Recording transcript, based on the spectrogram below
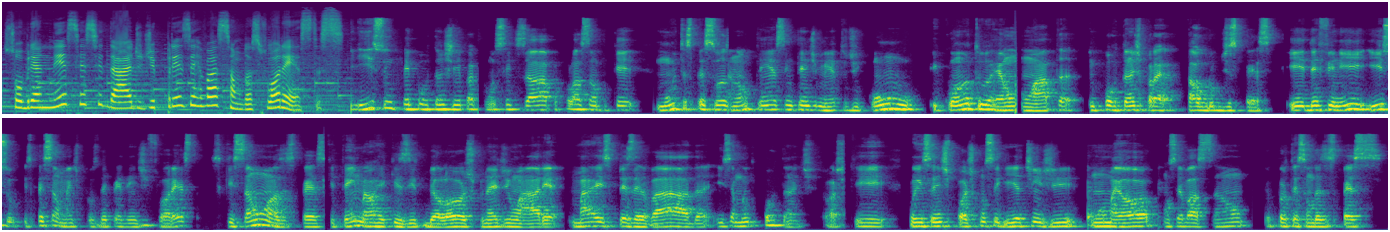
sobre a necessidade de preservação das florestas. Isso é importante para conscientizar a população, porque muitas pessoas não têm esse entendimento de como e quanto é um, ata importante para tal grupo de espécies. E definir isso, especialmente para os dependentes de floresta, que são as espécies que têm maior requisito biológico, né, de uma área mais preservada, isso é muito importante. Eu acho que com isso a gente pode conseguir atingir uma maior conservação e proteção das espécies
